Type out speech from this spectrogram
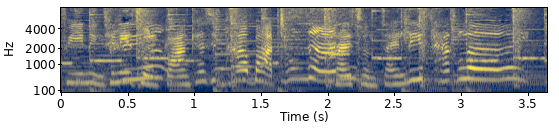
ฟรีหนึ่งที่นี่ส่วนกลางแค่ 15 บาทเท่านั้นใครสนใจรีบทักเลย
